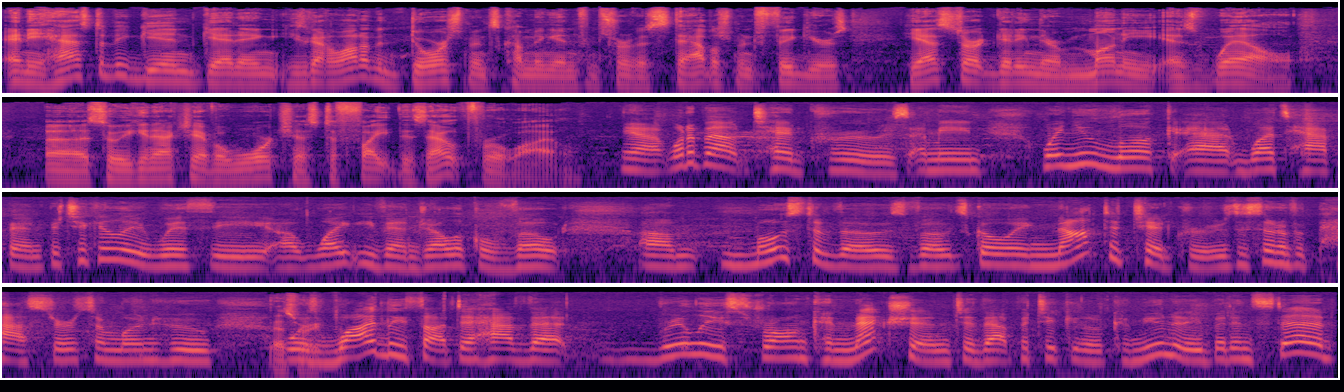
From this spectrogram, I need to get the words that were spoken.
And he has to begin getting, he's got a lot of endorsements coming in from sort of establishment figures. He has to start getting their money as well uh, so he can actually have a war chest to fight this out for a while. Yeah, what about Ted Cruz? I mean, when you look at what's happened, particularly with the uh, white evangelical vote, um, most of those votes going not to Ted Cruz, the son of a pastor, someone who That's was right. widely thought to have that really strong connection to that particular community, but instead,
